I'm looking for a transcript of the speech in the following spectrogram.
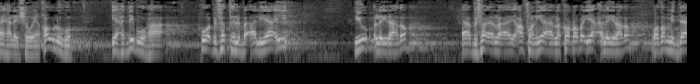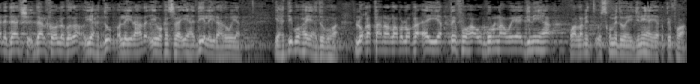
ay haleesha weyan qowluhu yahdibuha huwa bifatxi alyaai yu la yidhaahdo cafwan ya la kordhaba ya la yidhahdo wadami daali daalka oo la godo yahdu la yidhahdo iyo yahdi la yidhahdo yahdibuha yahdubuha luqatan oo laba luqa ay yaqtifuha u gurna wayajniha waa lamid isku mid yajniha yaqtifuha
